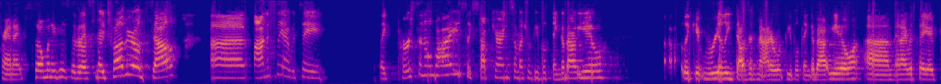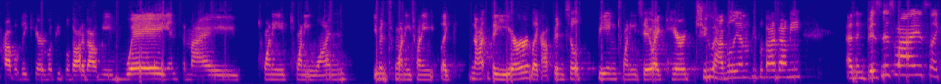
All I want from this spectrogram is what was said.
Fran, I have so many pieces of advice. My 12 year old self, uh, honestly, I would say, like, personal wise, like, stop caring so much what people think about you. Uh, like, it really doesn't matter what people think about you. Um, and I would say I probably cared what people thought about me way into my 2021, even 2020, like, not the year, like, up until being 22. I cared too heavily on what people thought about me. And then business wise, like,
